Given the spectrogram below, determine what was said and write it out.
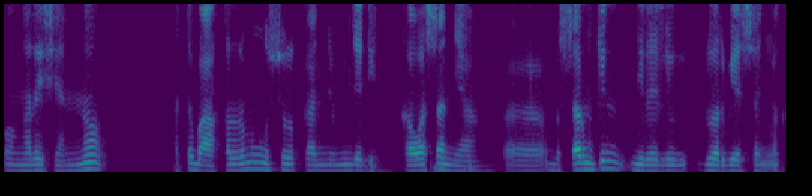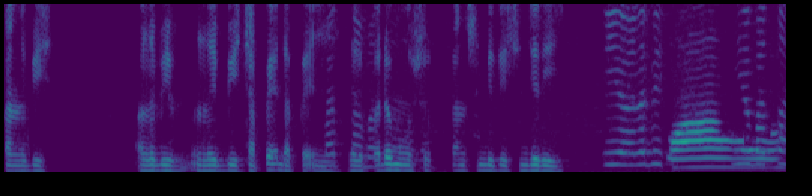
Pengarisiano atau bakal mengusulkannya menjadi kawasan yang eh, besar mungkin nilai lu- luar biasanya akan lebih lebih lebih capek dapetnya Betul, daripada betul, mengusulkan sendiri-sendiri. Iya lebih Wow. Iya betul.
